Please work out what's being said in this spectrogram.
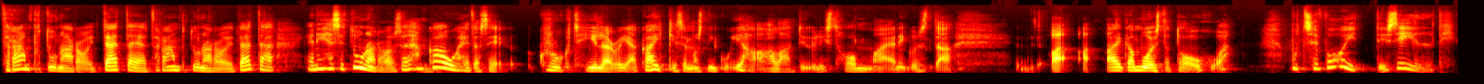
Trump tunaroi tätä ja Trump tunaroi tätä. Ja niinhän se tunaroi. Se on ihan kauheata se Crooked Hillary ja kaikki semmoista niin kuin ihan alatyylistä hommaa ja niin kuin sitä a- a- aikamoista touhua. Mutta se voitti silti.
